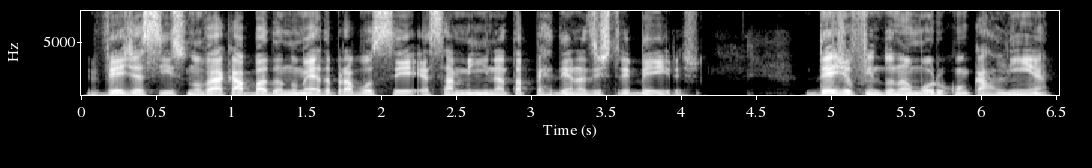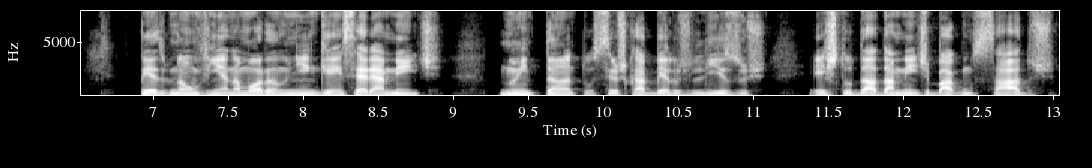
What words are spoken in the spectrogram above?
veja se isso não vai acabar dando merda para você. Essa menina tá perdendo as estribeiras. Desde o fim do namoro com Carlinha, Pedro não vinha namorando ninguém seriamente. No entanto, seus cabelos lisos, estudadamente bagunçados,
